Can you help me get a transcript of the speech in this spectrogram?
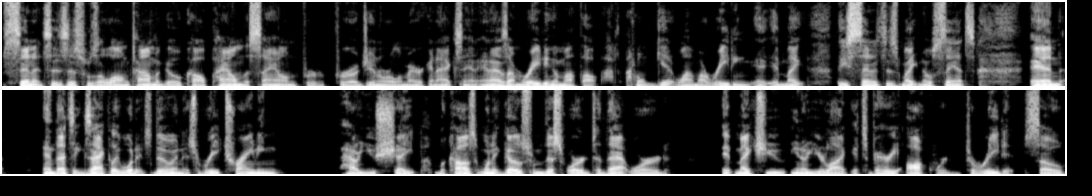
sentences. This was a long time ago, called "Pound the Sound" for for a general American accent. And as I'm reading them, I thought, I, don't get why am I reading? It, it make these sentences make no sense, and and that's exactly what it's doing. It's retraining how you shape because when it goes from this word to that word, it makes you you know you're like it's very awkward to read it. So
